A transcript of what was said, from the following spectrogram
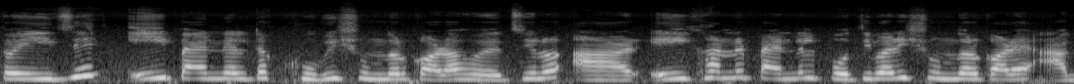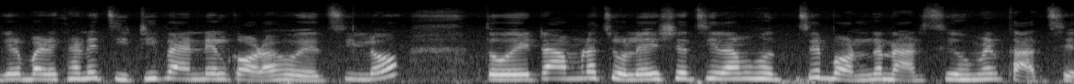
তো এই যে এই প্যান্ডেলটা খুবই সুন্দর করা হয়েছিল আর এইখানের প্যান্ডেল প্রতিবারই সুন্দর করে। আগের বার এখানে চিঠি প্যান্ডেল করা হয়েছিল। তো এটা আমরা চলে এসেছিলাম হচ্ছে বনগা নার্সিংহোমের কাছে।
